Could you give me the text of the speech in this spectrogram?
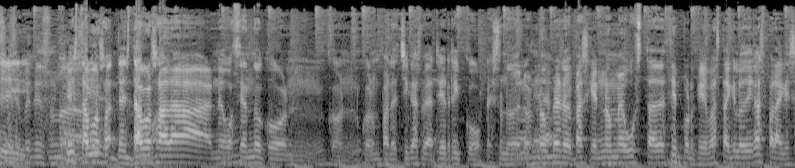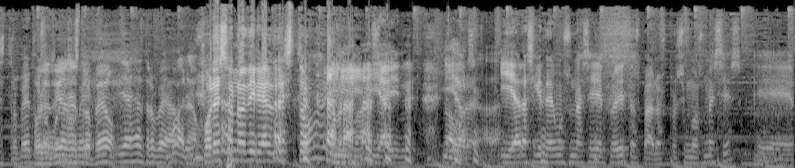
Sí. una- Estamos, intentamos. estamos ahora negociando con, con- con un par de chicas, Beatriz Rico es uno de los mira. nombres, lo que pasa es que no me gusta decir porque basta que lo digas para que se estropee. Pues tú ya se estropeó. Ya se ha estropeado. Bueno, Por eso no diré el resto y, y ahí- No y ahora, y ahora sí que tenemos una serie de proyectos para los próximos meses, que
